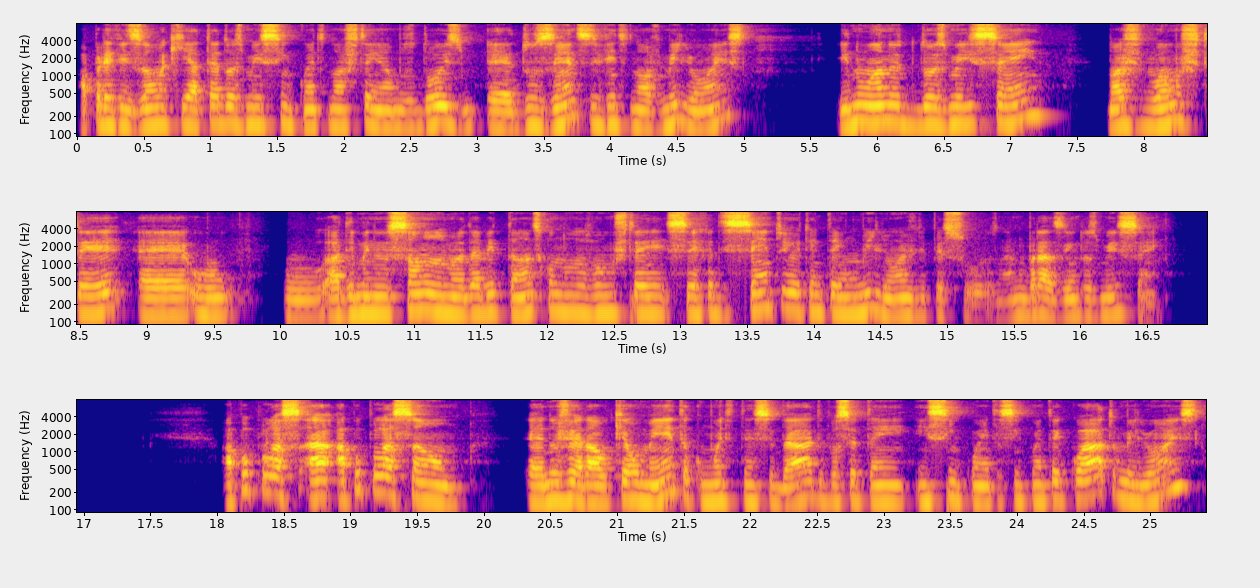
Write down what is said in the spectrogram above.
A previsão é que até 2050 nós tenhamos dois, é, 229 milhões, e no ano de 2100 nós vamos ter é, o, o, a diminuição no número de habitantes, quando nós vamos ter cerca de 181 milhões de pessoas né, no Brasil em 2100. A, popula a, a população, é, no geral, que aumenta com muita intensidade, você tem em 50, 54 milhões,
